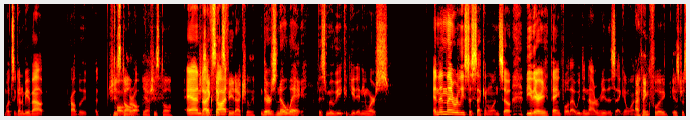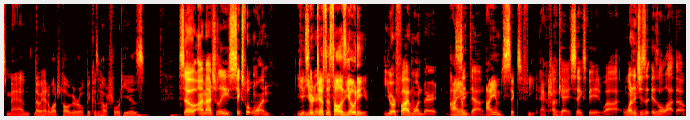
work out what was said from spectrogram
What's it going to be about? Probably a She's tall, tall. girl. Yeah, she's tall. And She's I like thought, six feet, actually. there's no way this movie could get any worse. And then they released a second one, so be very thankful that we did not review the second one. I think Flig is just mad that we had to watch Tall Girl because of how short he is. so I'm actually six foot one. Y- You're just as tall as Yodi. You're five one, Barrett. I Sit am. down. I am six feet actually. Okay, six feet. Wow, one inch is, is a lot though.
